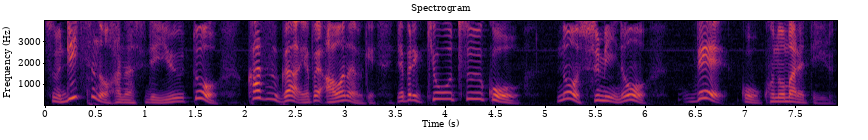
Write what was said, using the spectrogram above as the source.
その率の話で言うと、数がやっぱり合わないわけ。やっぱり共通項の趣味の、で、こう、好まれている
